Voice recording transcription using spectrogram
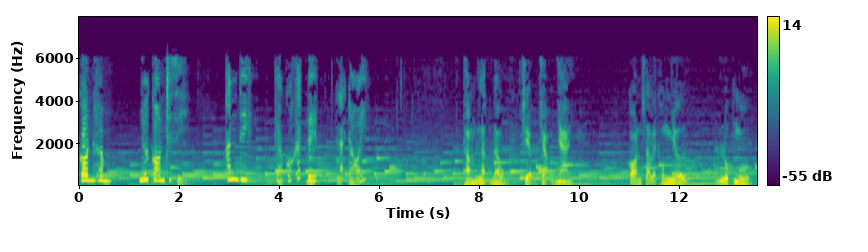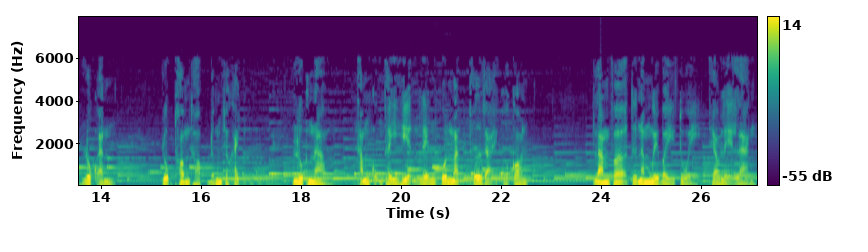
Con hâm, nhớ con chứ gì? Ăn đi, kẻo có khách đến, lại đói thắm lắc đầu triệu chạo nhai. Con sao lại không nhớ lúc ngủ, lúc ăn, lúc thòm thọp đấm cho khách? Lúc nào thắm cũng thấy hiện lên khuôn mặt thơ dại của con. Làm vợ từ năm 17 tuổi, theo lệ làng,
